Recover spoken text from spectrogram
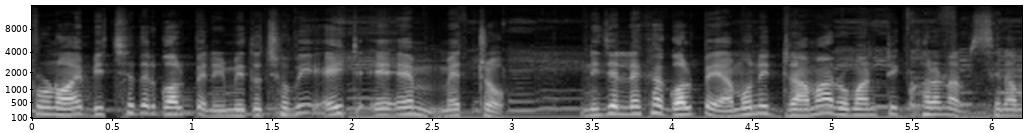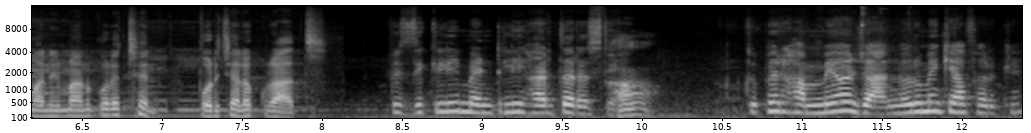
প্রণয় বিচ্ছেদের গল্পে নির্মিত ছবি এইট এ এম মেট্রো নিজের লেখা গল্পে এমনই ড্রামা রোমান্টিক ঘরানার সিনেমা নির্মাণ করেছেন পরিচালক রাজ फिजिकली मेंटली हर तरह से हाँ तो फिर हम में और जानवरों में क्या फर्क है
